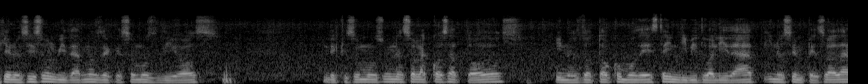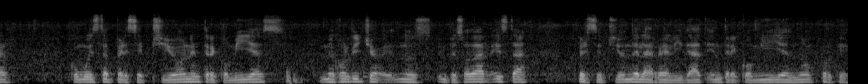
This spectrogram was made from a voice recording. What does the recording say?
que nos hizo olvidarnos de que somos Dios, de que somos una sola cosa todos, y nos dotó como de esta individualidad y nos empezó a dar como esta percepción, entre comillas, mejor dicho, eh, nos empezó a dar esta percepción de la realidad, entre comillas, ¿no? Porque,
